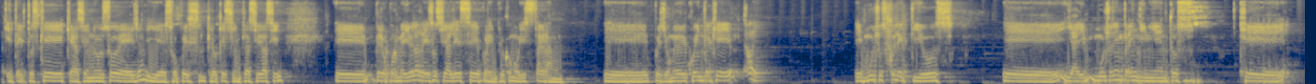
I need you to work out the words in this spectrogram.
arquitectos que, que, hacen uso de ella y eso pues creo que siempre ha sido así. Eh, pero por medio de las redes sociales, eh, por ejemplo, como Instagram, eh, pues yo me doy cuenta que hay muchos colectivos y hay muchos emprendimientos que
